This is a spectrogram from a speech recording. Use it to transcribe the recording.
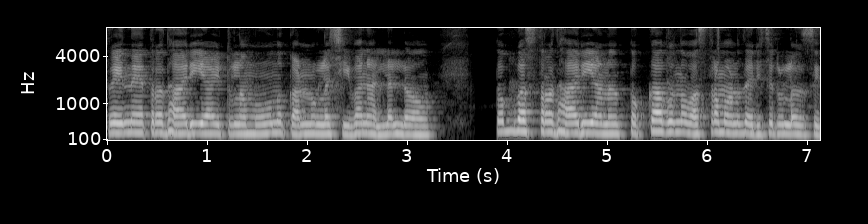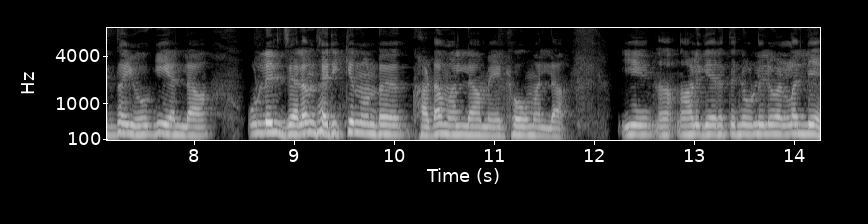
ത്രിനേത്രധാരിയായിട്ടുള്ള മൂന്ന് കണ്ണുള്ള ശിവനല്ലല്ലോ. തൊക് വസ്ത്രധാരിയാണ് ത്വക്കാകുന്ന വസ്ത്രമാണ് ധരിച്ചിട്ടുള്ളത്. സിദ്ധയോഗിയല്ല. ഉള്ളിൽ ജലം ധരിക്കുന്നുണ്ട്. ഘടമല്ല മേഘവുമല്ല. ഈ നാളികേരത്തിന്റെ ഉള്ളിൽ വെള്ളമല്ലേ?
